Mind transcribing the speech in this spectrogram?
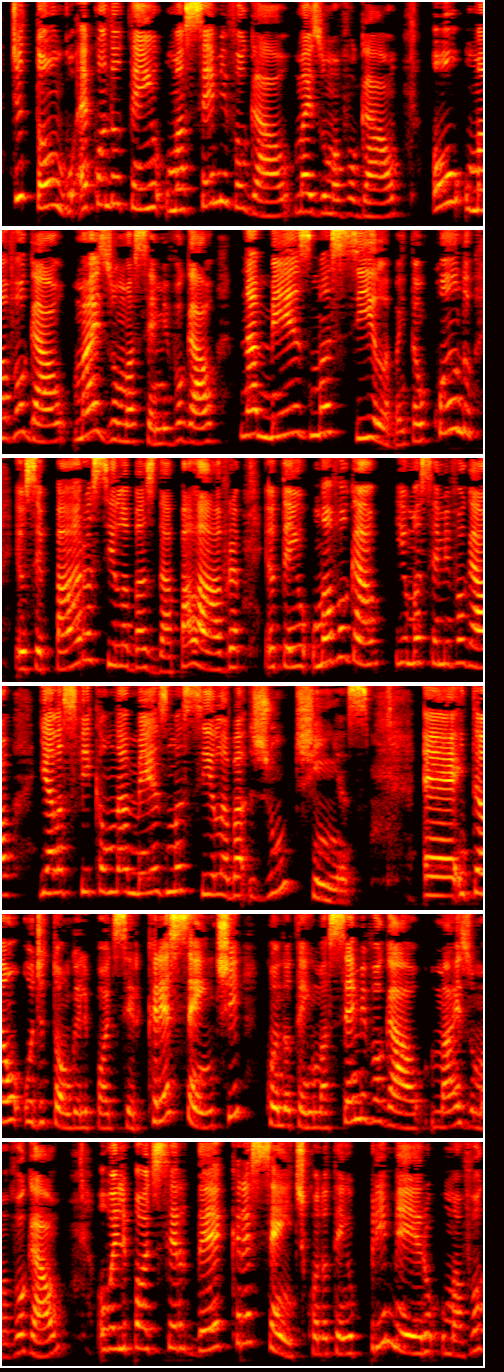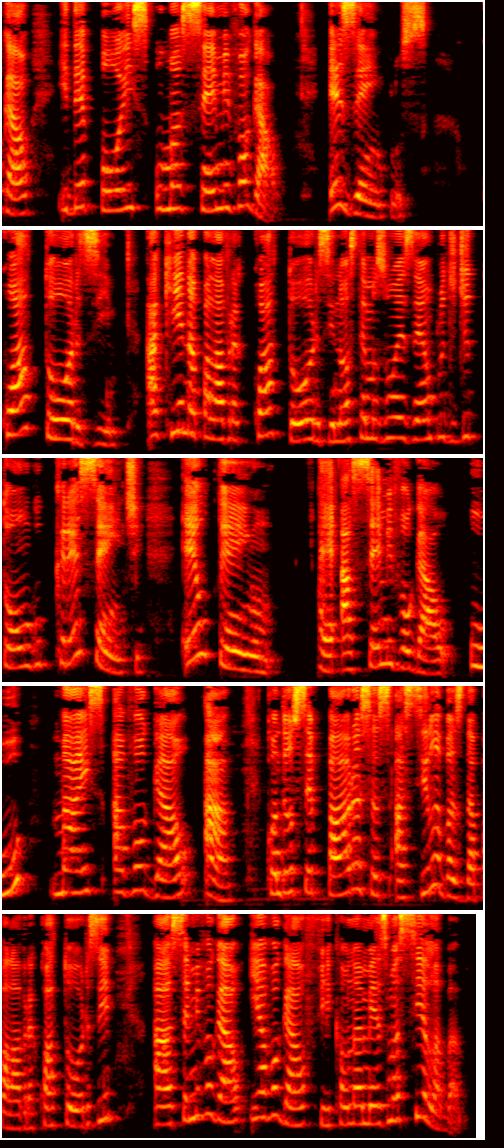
Ditongo é quando eu tenho uma semivogal mais uma vogal ou uma vogal mais uma semivogal na mesma sílaba. Então, quando eu separo as sílabas da palavra, eu tenho uma vogal e uma semivogal e elas ficam na mesma sílaba juntinhas. É, então, o ditongo ele pode ser crescente, quando eu tenho uma semivogal mais uma vogal, ou ele pode ser decrescente, quando eu tenho primeiro uma vogal e depois uma semivogal. Exemplos. 14. Aqui na palavra 14, nós temos um exemplo de ditongo crescente. Eu tenho é, a semivogal U mais a vogal A. Quando eu separo essas, as sílabas da palavra 14, a semivogal e a vogal ficam na mesma sílaba.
